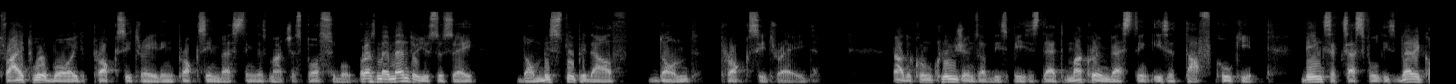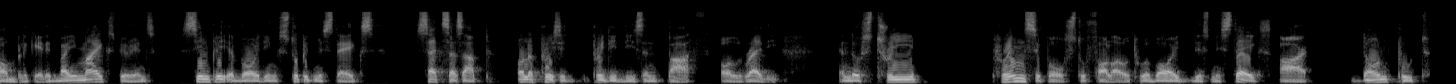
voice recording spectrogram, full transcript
try to avoid proxy trading, proxy investing as much as possible. Or as my mentor used to say, don't be stupid, Alf, don't proxy trade. Now, the conclusions of this piece is that macro investing is a tough cookie being successful is very complicated, but in my experience, simply avoiding stupid mistakes sets us up on a pretty, pretty decent path already. And those three principles to follow to avoid these mistakes are don't put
